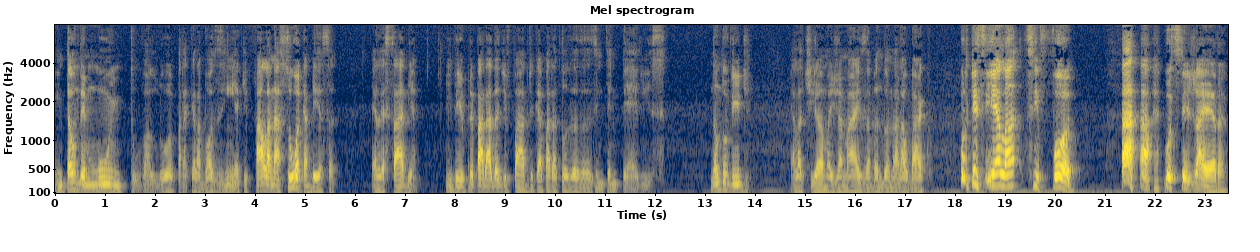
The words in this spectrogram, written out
Então dê muito valor para aquela vozinha que fala na sua cabeça. Ela é sábia e veio preparada de fábrica para todas as intempéries. Não duvide, ela te ama e jamais abandonará o barco, porque se ela se for, Você já era.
